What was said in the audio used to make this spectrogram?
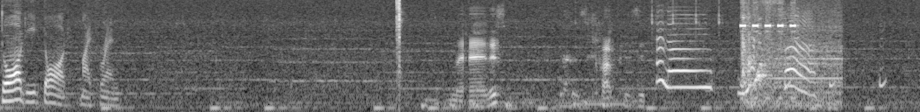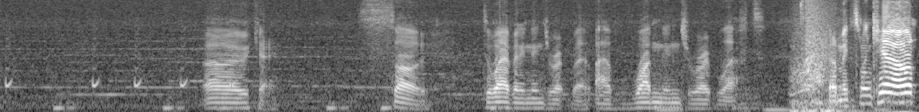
Dog eat dog, my friend. Man, this, this crap position. Hello! Yes, sir. Okay. So, do I have any ninja rope left? I have one ninja rope left. Gotta make this one count!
